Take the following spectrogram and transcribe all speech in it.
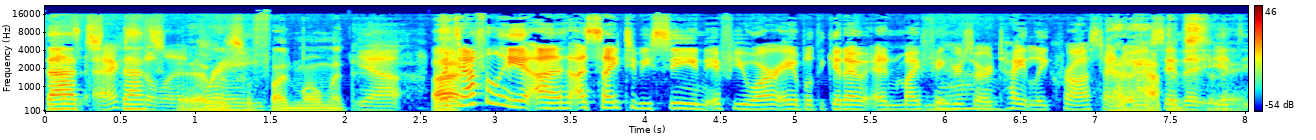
that's that's, excellent. Yeah, it was a fun moment. yeah. Uh, But definitely a, a sight to be seen if you are able to get out. And my fingers Yeah. are tightly crossed. I That know you say that it, today.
